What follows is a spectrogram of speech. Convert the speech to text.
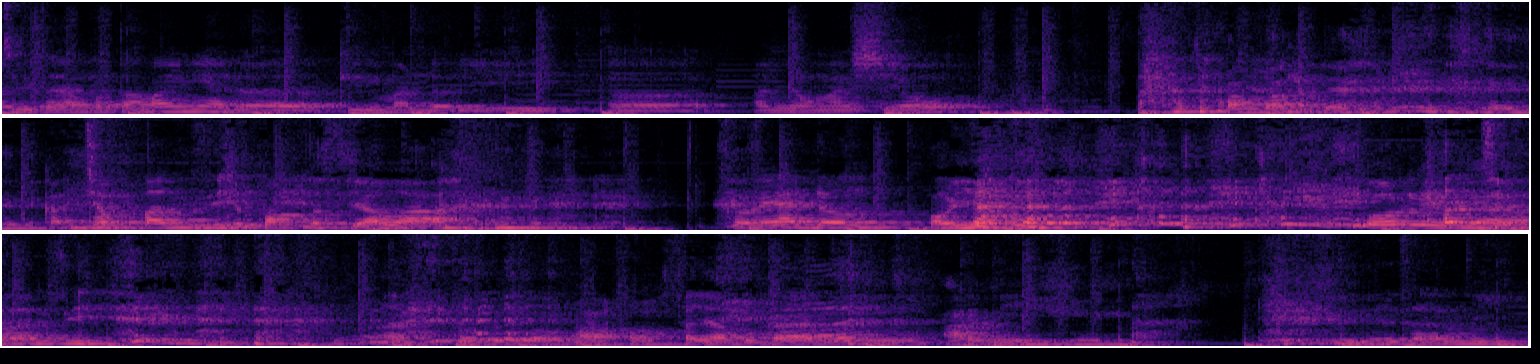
cerita yang pertama. Ini ada kiriman dari uh, Annyeonghaseyo Jepang banget ya. Kok Jepang sih? Jepang plus Jawa. Korea dong. Oh iya. Korea. Kok Jepang sih Astagfirullah maaf, maaf. Saya bukan army. Biasa army.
